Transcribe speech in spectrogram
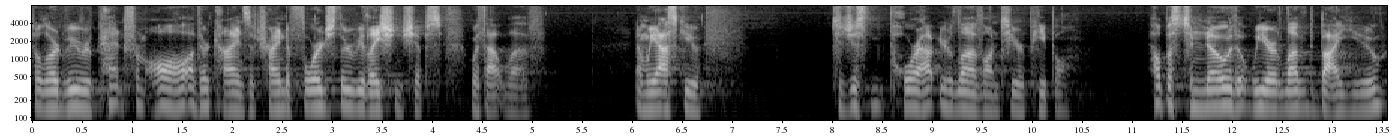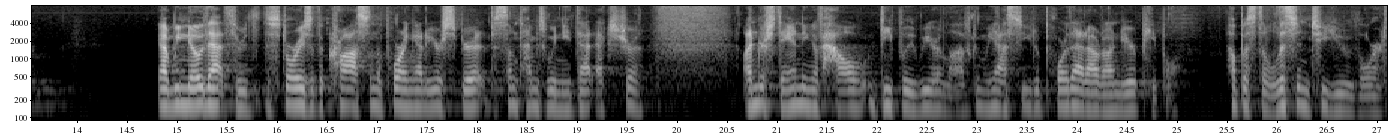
So, Lord, we repent from all other kinds of trying to forge through relationships without love. And we ask you to just pour out your love onto your people. Help us to know that we are loved by you. God, we know that through the stories of the cross and the pouring out of your spirit, but sometimes we need that extra understanding of how deeply we are loved. And we ask you to pour that out onto your people. Help us to listen to you, Lord,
